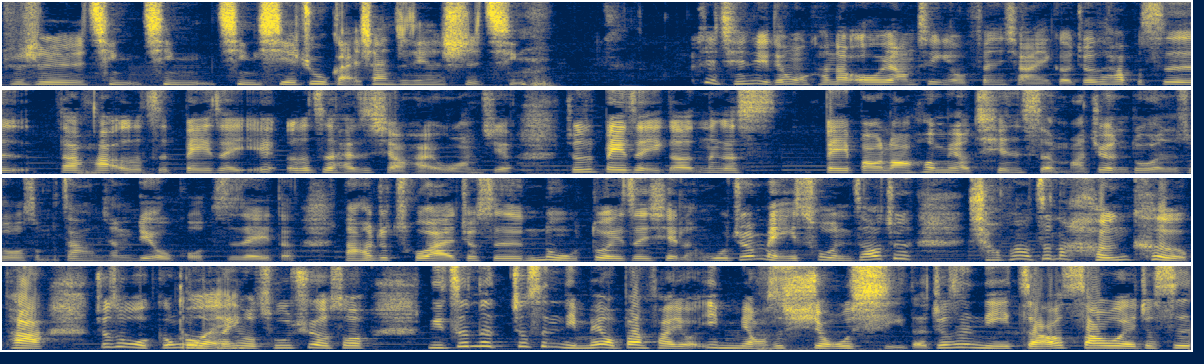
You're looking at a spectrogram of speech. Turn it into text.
就是请请请协助改善这件事情。而且前几天我看到欧阳靖有分享一个，就是他不是让他儿子背着，诶儿子还是小孩我忘记了，就是背着一个那个。背包，然后后面有牵绳嘛，就很多人说什么这样很像遛狗之类的，然后就出来就是怒对这些人。我觉得没错，你知道，就小朋友真的很可怕。就是我跟我朋友出去的时候，你真的就是你没有办法有一秒是休息的，就是你只要稍微就是，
